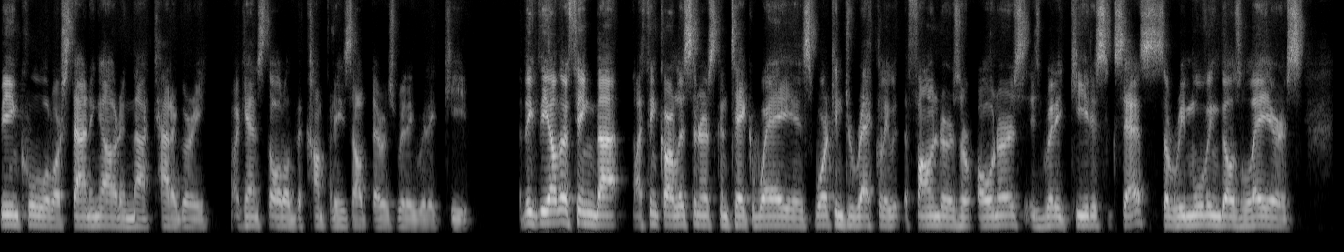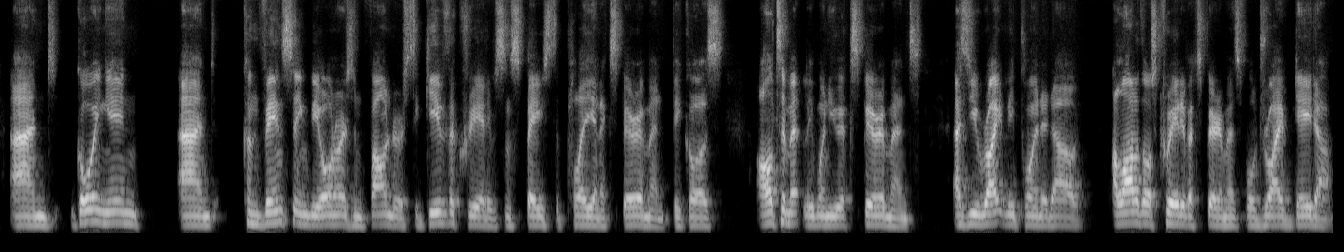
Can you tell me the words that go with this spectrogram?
being cool or standing out in that category against all of the companies out there is really, really key. I think the other thing that I think our listeners can take away is working directly with the founders or owners is really key to success. So removing those layers and going in and convincing the owners and founders to give the creatives some space to play and experiment because ultimately when you experiment as you rightly pointed out a lot of those creative experiments will drive data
